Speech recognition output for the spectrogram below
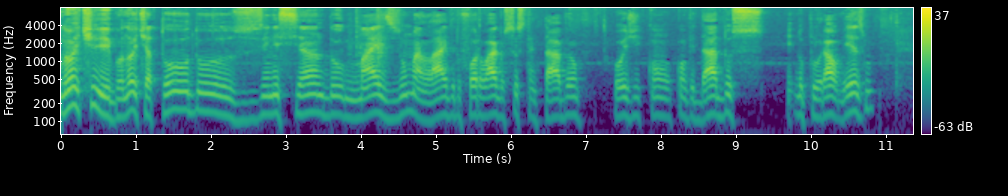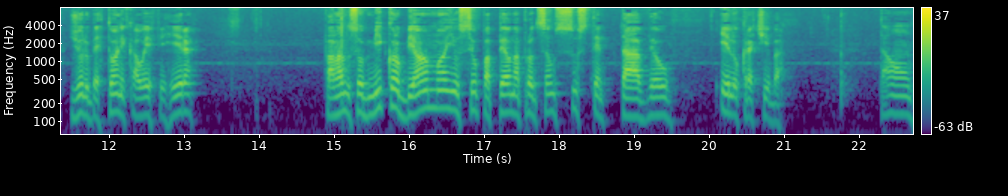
noite, boa noite a todos. Iniciando mais uma live do Fórum Agro Sustentável, hoje com convidados, no plural mesmo, Júlio Bertoni, Cauê Ferreira, falando sobre microbioma e o seu papel na produção sustentável e lucrativa. Então,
